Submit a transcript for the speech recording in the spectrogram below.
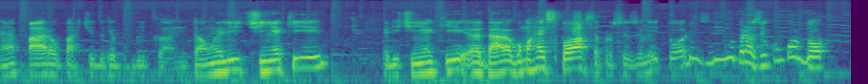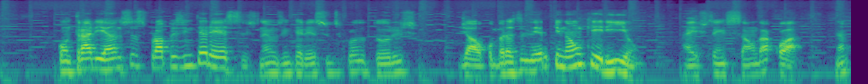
né, para o Partido Republicano. Então ele tinha que ele tinha que uh, dar alguma resposta para os seus eleitores e o Brasil concordou, contrariando seus próprios interesses, né, os interesses dos produtores de álcool brasileiro que não queriam a extensão da cota. Né?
